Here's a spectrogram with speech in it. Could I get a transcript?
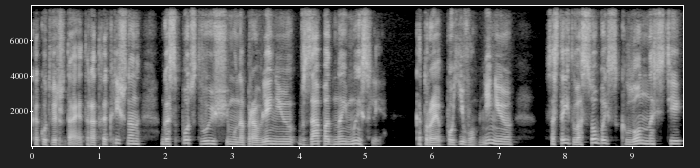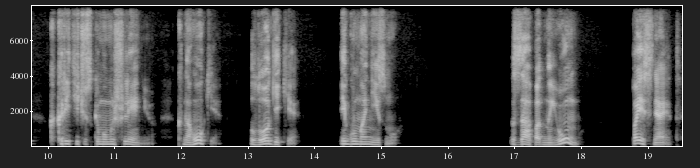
как утверждает Радха Кришнан, господствующему направлению в западной мысли, которая, по его мнению, состоит в особой склонности к критическому мышлению, к науке, логике и гуманизму. Западный ум, поясняет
